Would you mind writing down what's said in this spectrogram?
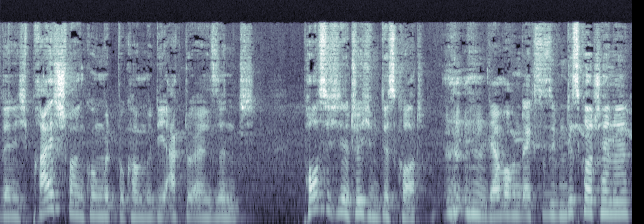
wenn ich Preisschwankungen mitbekomme, die aktuell sind, poste ich die natürlich im Discord. Wir haben auch einen exklusiven Discord-Channel.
